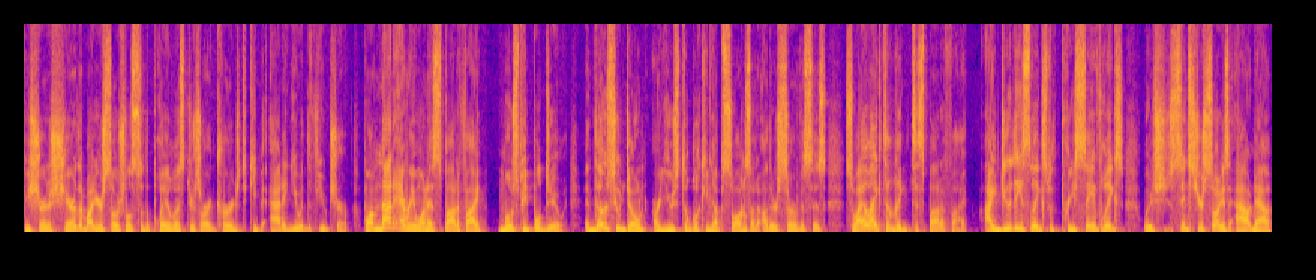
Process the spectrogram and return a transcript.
be sure to share them on your socials so the playlisters are encouraged to keep adding you in the future. While not everyone has Spotify, most people do, and those who don't are used to looking up songs on other services, so I like to link to Spotify. I do these links with pre-save links, which since your song is out now,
